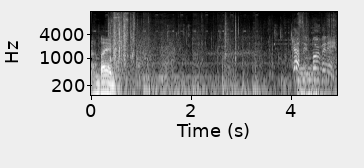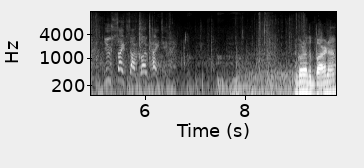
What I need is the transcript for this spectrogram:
I'm buying. Gas is moving in. New safe zone located. I'm going to the bar now.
